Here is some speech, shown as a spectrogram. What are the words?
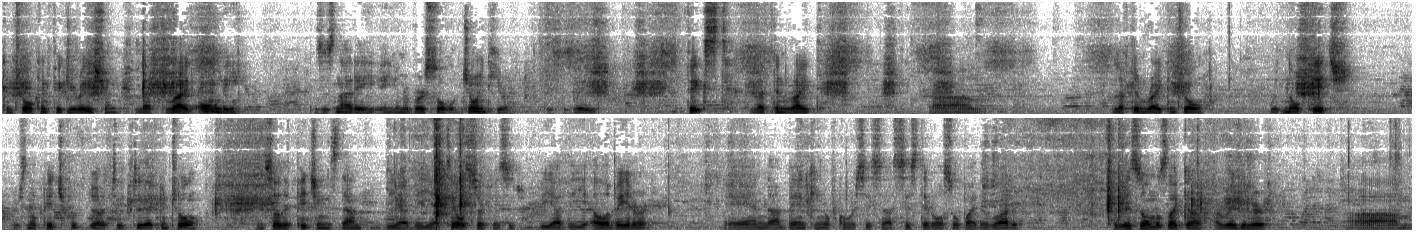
control configuration, left right only. This is not a, a universal joint here. This is a fixed left and right um, left and right control with no pitch. There's no pitch for, uh, to, to that control, and so the pitching is done via the uh, tail surface, via the elevator and uh, banking of course is assisted also by the rudder. So this is almost like a, a regular um,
